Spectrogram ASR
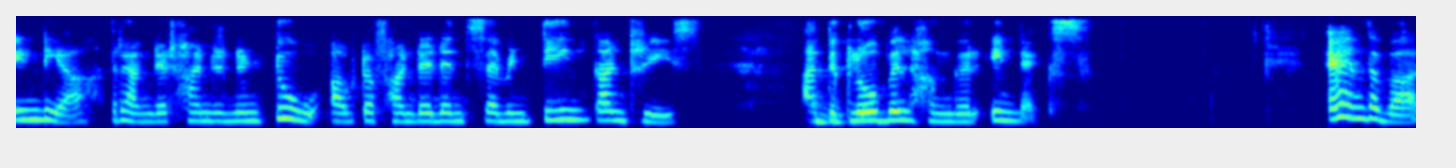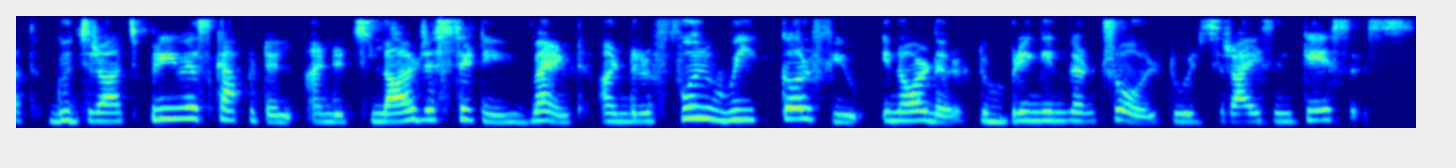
India ranked at 102 out of 117 countries at the Global Hunger Index. Ahmedabad, Gujarat's previous capital and its largest city, went under a full week curfew in order to bring in control to its rise in cases.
